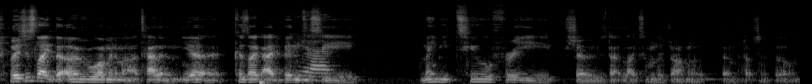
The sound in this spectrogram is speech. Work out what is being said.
but it's just like the overwhelming amount of talent, yeah. Because like I'd been to see maybe two or three shows that like some of the drama um, productions put on,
